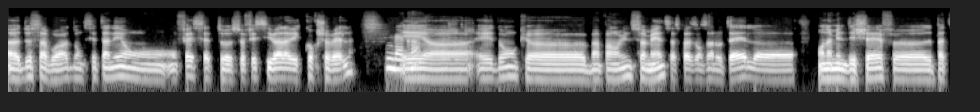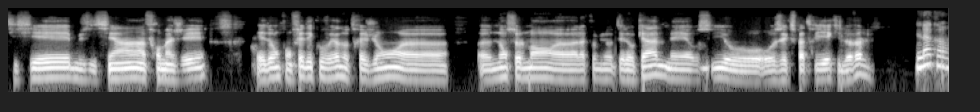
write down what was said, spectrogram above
de Savoie. Donc cette année, on, fait cette, ce festival avec Courchevel. Et, euh, et, donc, euh, ben, pendant une semaine, ça se passe dans un hôtel. on amène des chefs, pâtissiers, musiciens, un fromager. Et donc, on fait découvrir notre région. non seulement à la communauté locale, mais aussi aux expatriés qui le veulent. D'accord.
